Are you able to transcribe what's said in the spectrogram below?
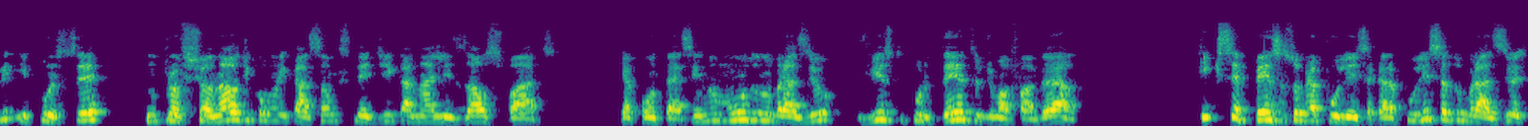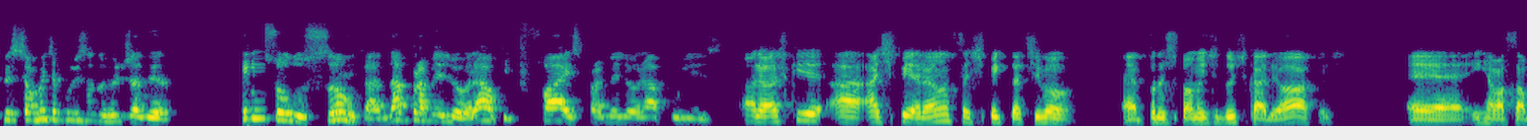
e por ser um profissional de comunicação que se dedica a analisar os fatos que acontecem no mundo, no Brasil, visto por dentro de uma favela. O que, que você pensa sobre a polícia, cara? A polícia do Brasil, especialmente a polícia do Rio de Janeiro, tem solução, cara? Dá para melhorar? O que, que faz para melhorar a polícia? Olha, eu acho que a, a esperança, a expectativa, é, principalmente dos cariocas, é, em relação à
